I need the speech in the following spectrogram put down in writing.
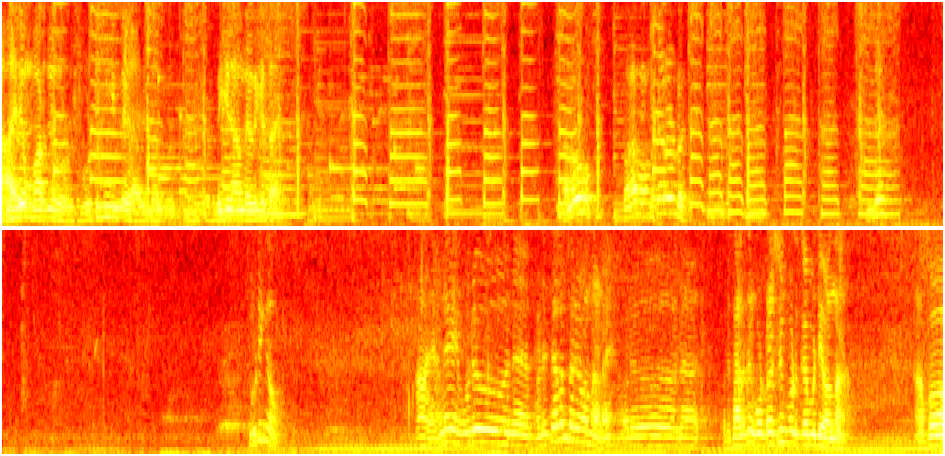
കാര്യം പറഞ്ഞു ഞാൻ എടുക്കട്ടെ? ഹലോ സാർ നമസ്കാരമുണ്ട്. ആ ഞങ്ങൾ ഒരു പണിസ്ഥലം വരെ വന്നാണേ. ഒരു ഒരു സ്ഥലത്ത് കൊട്ടേഷൻ കൊടുക്കാൻ വേണ്ടി വന്നാ. അപ്പോൾ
